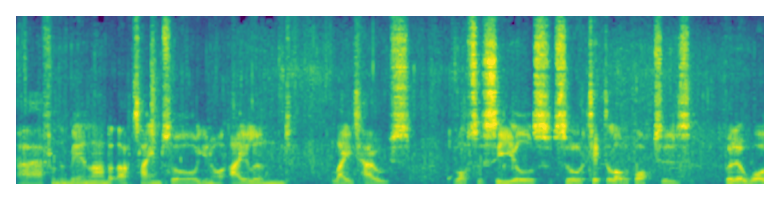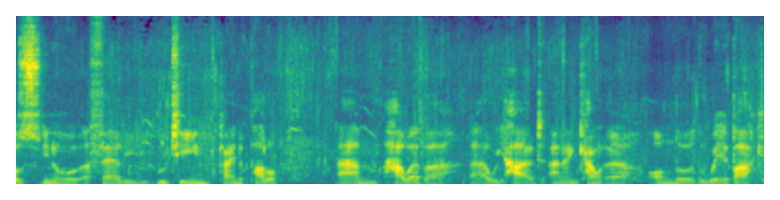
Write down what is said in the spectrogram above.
uh, from the mainland at that time. So you know island lighthouse lots of seals. So ticked a lot of boxes but it was you know a fairly routine kind of paddle. Um, however, uh, we had an encounter on the, the way back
